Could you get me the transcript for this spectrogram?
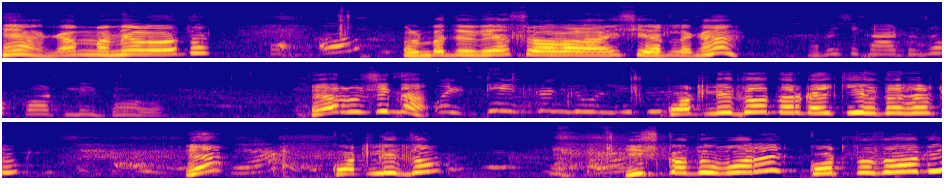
હે ગામમાં મેળો હતો બધું વેચવા વાળા હશે એટલે હા કોટ લીધો હે ઋષિકા કોટ લીધો તાર કઈ કીએ તાર હેઠું હે કોટ લીધો હિસકો તું બોરે કોટ તો જોવા દે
